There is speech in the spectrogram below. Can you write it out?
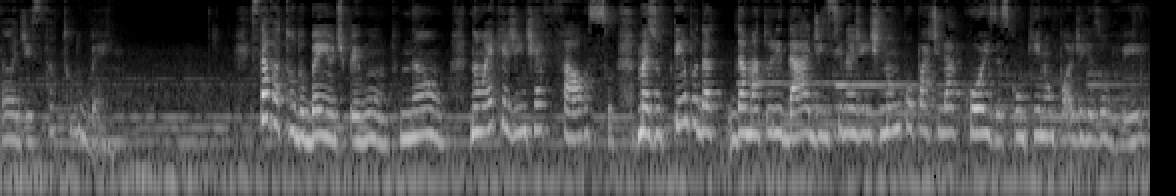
Ela diz: Está tudo bem. Estava tudo bem, eu te pergunto? Não, não é que a gente é falso, mas o tempo da, da maturidade ensina a gente não compartilhar coisas com quem não pode resolver.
